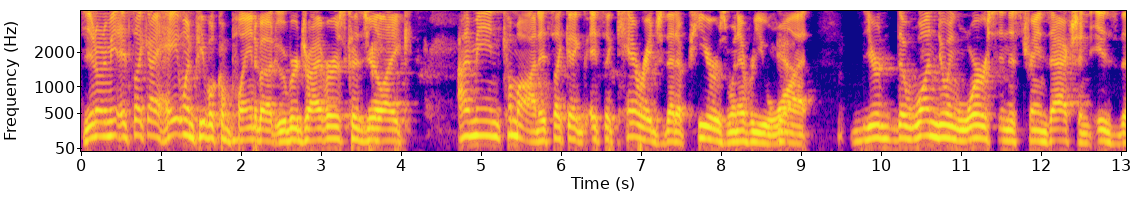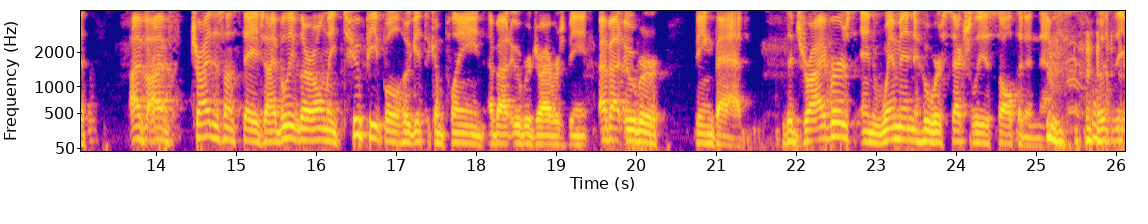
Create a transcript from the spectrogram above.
Do you know what I mean? It's like I hate when people complain about Uber drivers because you're like, I mean, come on, it's like a it's a carriage that appears whenever you Yeah. want. You're the one doing worse in this transaction is the I've I've tried this on stage. I believe there are only two people who get to complain about Uber drivers being about Uber being bad. The drivers and women who were sexually assaulted in them. Those are the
